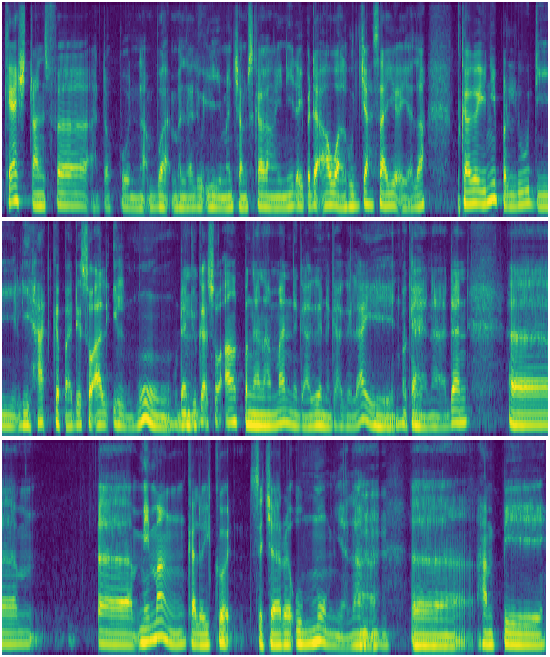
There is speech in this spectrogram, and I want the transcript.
cash transfer ataupun nak buat melalui macam sekarang ini daripada awal hujah saya ialah perkara ini perlu dilihat kepada soal ilmu dan hmm. juga soal pengalaman negara-negara lain Okey. kan Ha, dan um, uh, memang kalau ikut secara umumnya lah hmm uh, hampir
